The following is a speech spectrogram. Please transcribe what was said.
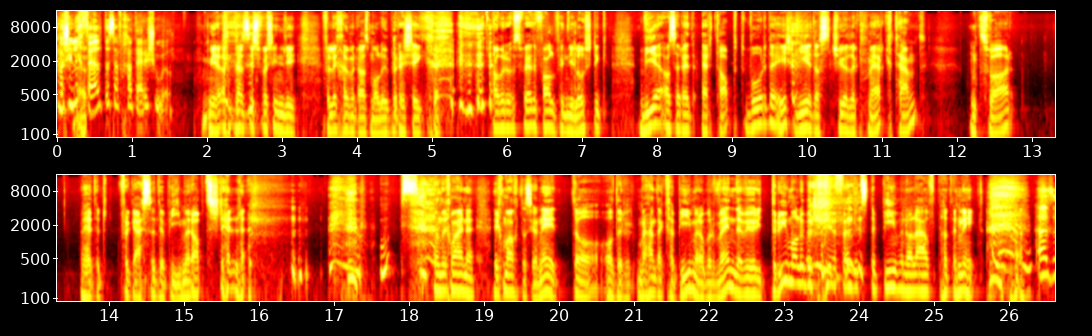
Wahrscheinlich Äh, fehlt das einfach an dieser Schule. Ja, das ist wahrscheinlich, vielleicht können wir das mal überschicken. Aber auf jeden Fall finde ich lustig, wie also er ertappt wurde, ist, wie das die Schüler gemerkt haben. Und zwar hat er vergessen, den Beamer abzustellen. Ups. Und ich meine, ich mache das ja nicht da, oder wir haben ja keinen Beamer, aber wenn, dann würde ich dreimal überprüfen, ob jetzt der Beamer noch läuft oder nicht. Also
